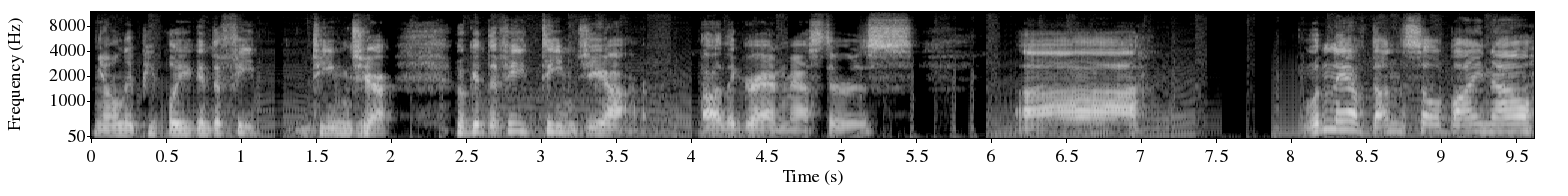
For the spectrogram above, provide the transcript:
The only people you can defeat Team GR, who can defeat Team GR, are the Grandmasters. Uh, wouldn't they have done so by now?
